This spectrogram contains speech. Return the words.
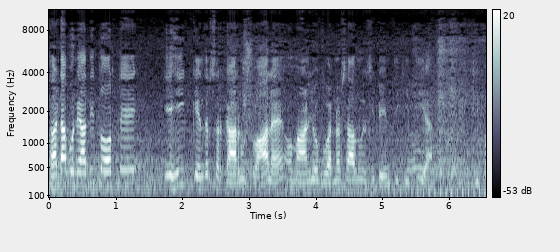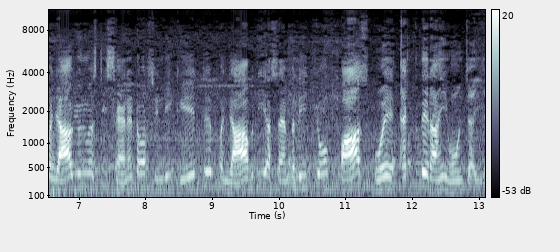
ਸਾਡਾ ਬੁਨਿਆਦੀ ਤੌਰ ਤੇ ਇਹੀ ਕੇਂਦਰ ਸਰਕਾਰ ਨੂੰ ਸਵਾਲ ਹੈ, ਉਹ ਮਾਨਯੋਗ ਗਵਰਨਰ ਸਾਹਿਬ ਨੂੰ ਅਸੀਂ ਬੇਨਤੀ ਕੀਤੀ ਹੈ ਕਿ ਪੰਜਾਬ ਯੂਨੀਵਰਸਿਟੀ ਸੈਨੇਟ ਔਰ ਸਿੰਡੀਕੇਟ ਪੰਜਾਬ ਦੀ ਅਸੈਂਬਲੀ ਚੋਂ ਪਾਸ ਹੋਏ ਐਕਟ ਦੇ ਰਾਹੀਂ ਹੋਣ ਚਾਹੀਏ।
